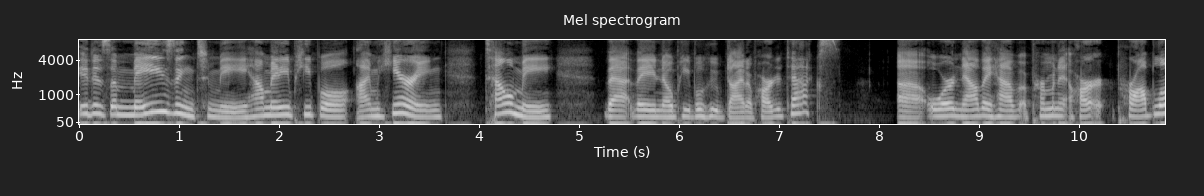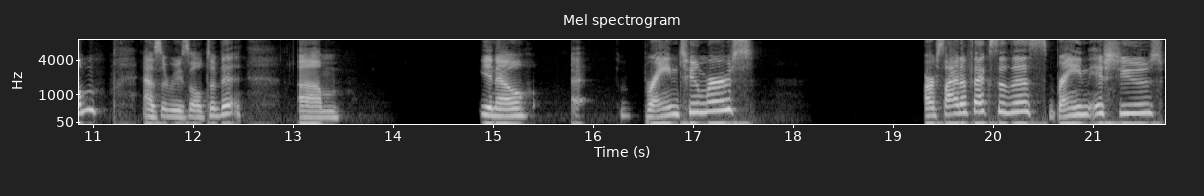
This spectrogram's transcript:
it is amazing to me how many people I'm hearing tell me that they know people who've died of heart attacks, uh, or now they have a permanent heart problem as a result of it. Um, you know, uh, brain tumors are side effects of this, brain issues,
